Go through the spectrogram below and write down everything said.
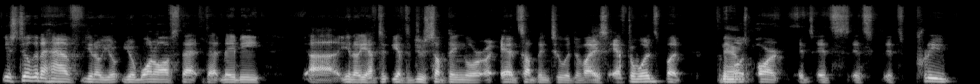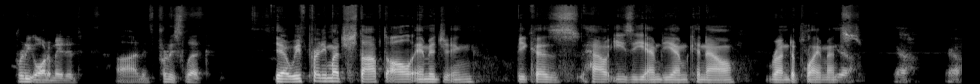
You're still going to have you know your your one offs that that maybe uh, you know you have to you have to do something or add something to a device afterwards, but for the yeah. most part, it's it's it's it's pretty pretty automated uh, and it's pretty slick. Yeah, we've pretty much stopped all imaging because how easy MDM can now run deployments. Yeah, yeah, yeah.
